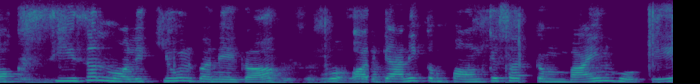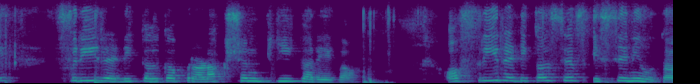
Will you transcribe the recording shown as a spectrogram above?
ऑक्सीजन मॉलिक्यूल बनेगा, वो ऑर्गेनिक कंपाउंड के साथ कंबाइन होके फ्री रेडिकल का प्रोडक्शन भी करेगा। और फ्री रेडिकल सिर्फ़ इससे नहीं होता।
